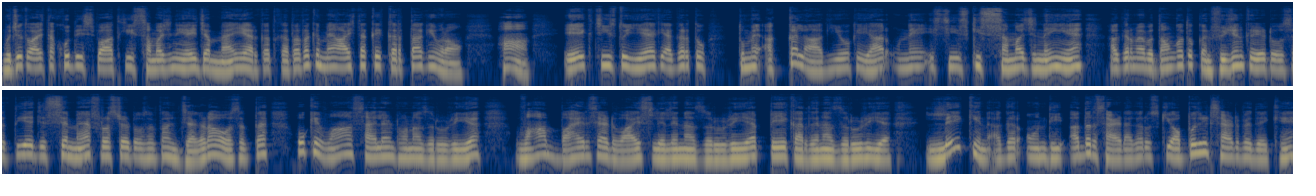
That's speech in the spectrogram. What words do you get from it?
مجھے تو آج تک خود اس بات کی سمجھ نہیں آئی، جب میں یہ حرکت کرتا تھا کہ میں آج تک کرتا کیوں رہا ہوں؟ ہاں ایک چیز تو یہ ہے کہ اگر تو تمہیں عقل آ گئی ہو کہ یار انہیں اس چیز کی سمجھ نہیں ہے۔ اگر میں بتاؤں گا تو کنفیوژن کریٹ ہو سکتی ہے، جس سے میں فرسٹریٹ ہو سکتا ہوں، جھگڑا ہو سکتا ہے۔ اوکے وہاں سائلنٹ ہونا ضروری ہے، وہاں باہر سے ایڈوائس لے لینا ضروری ہے پے کر دینا ضروری ہے۔ لیکن اگر آن دی ادر سائڈ اگر اس کی اپوزٹ سائڈ پہ دیکھیں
